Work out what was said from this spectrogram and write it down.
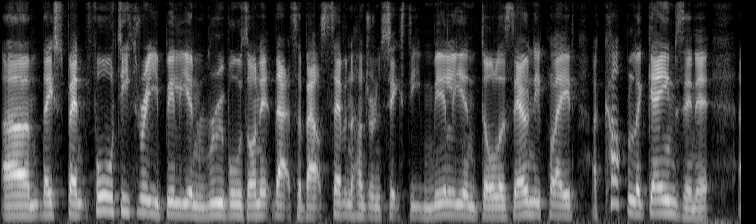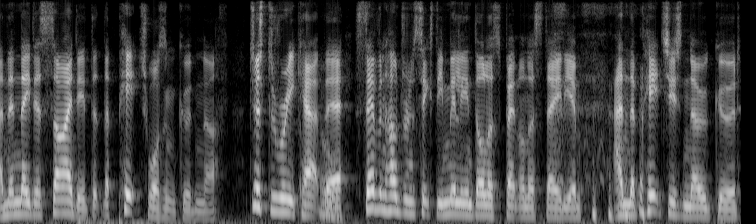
Um, they spent 43 billion rubles on it. That's about $760 million. They only played a couple of games in it, and then they decided that the pitch wasn't good enough. Just to recap there, $760 million spent on a stadium, and the pitch is no good.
